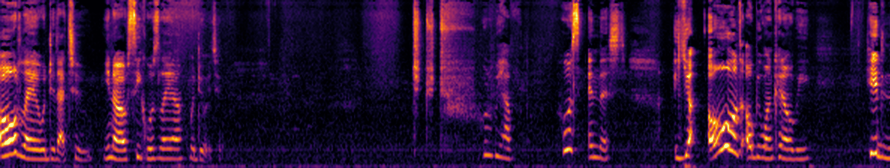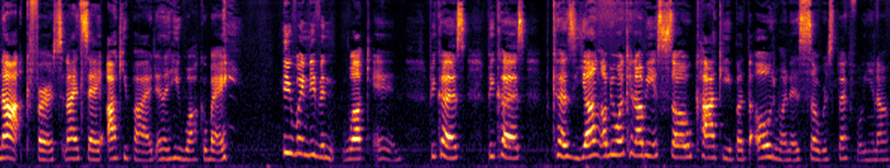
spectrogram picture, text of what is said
old Leia would do that too. You know, sequels Leia would do it too. Who do we have? Who's in this? Yeah, old Obi Wan Kenobi. He'd knock first, and I'd say occupied, and then he'd walk away. he wouldn't even walk in because because because young Obi Wan Kenobi is so cocky, but the old one is so respectful. You know.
